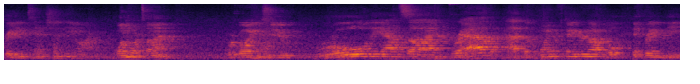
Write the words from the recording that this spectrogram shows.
creating tension in the arm. One more time. We're going to roll the outside, grab at the pointer finger knuckle, and bring the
